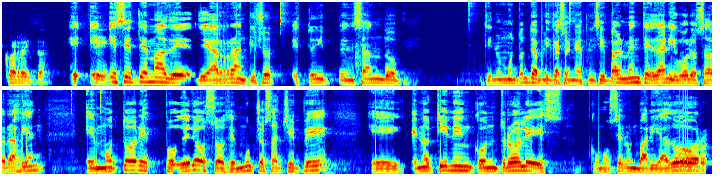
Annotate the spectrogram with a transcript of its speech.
Correcto. E, e, ese tema de, arranque, yo estoy pensando, tiene un montón de aplicaciones, principalmente, Dani, vos lo sabrás bien, en motores poderosos de muchos HP eh, que no tienen controles como ser un variador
